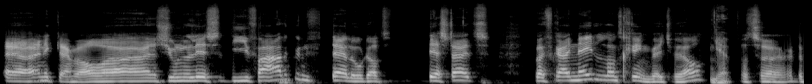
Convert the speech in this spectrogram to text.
Eh, en ik ken wel eh, journalisten die verhalen kunnen vertellen hoe dat destijds bij Vrij Nederland ging, weet je wel. Ja. Dat ze de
